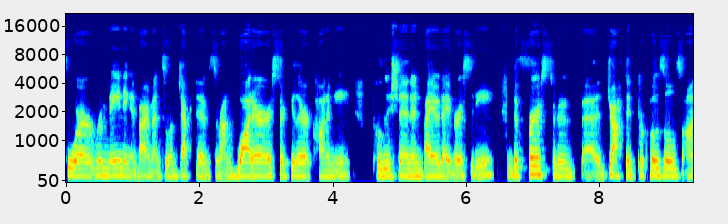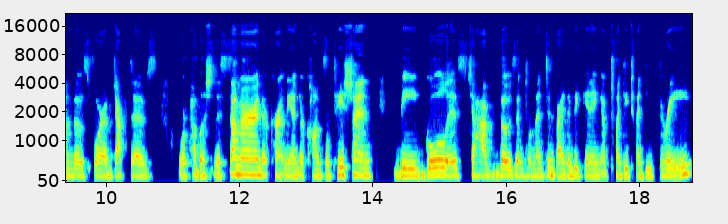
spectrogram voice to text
four remaining environmental objectives around water, circular economy, pollution, and biodiversity. The first sort of uh, drafted proposals on those four objectives were published this summer. They're currently under consultation the goal is to have those implemented by the beginning of 2023.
